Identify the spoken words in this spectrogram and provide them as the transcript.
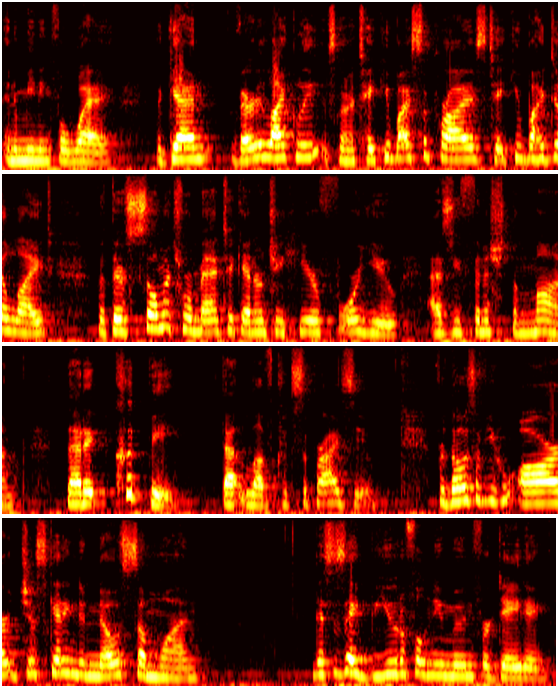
in a meaningful way. Again, very likely it's going to take you by surprise, take you by delight, but there's so much romantic energy here for you as you finish the month that it could be that love could surprise you. For those of you who are just getting to know someone, this is a beautiful new moon for dating,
